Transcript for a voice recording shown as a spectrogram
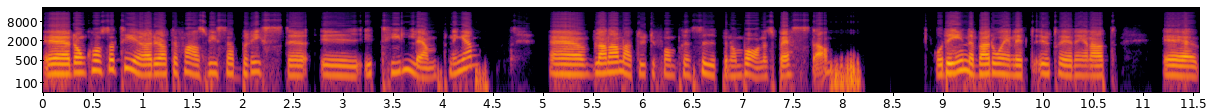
Eh, de konstaterade att det fanns vissa brister i, i tillämpningen, eh, bland annat utifrån principen om barnets bästa. Och det innebär då enligt utredningen att eh,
